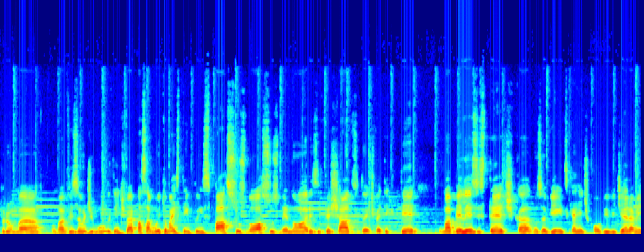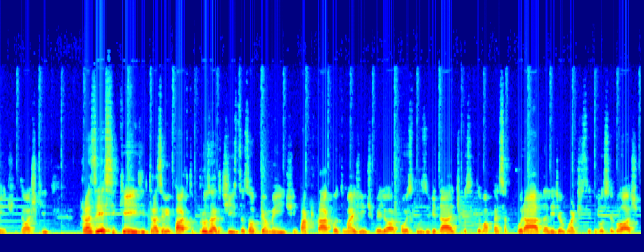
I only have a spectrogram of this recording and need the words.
por uma, uma visão de mundo que a gente vai passar muito mais tempo em espaços nossos menores e fechados, então a gente vai ter que ter uma beleza estética nos ambientes que a gente convive diariamente. Então acho que trazer esse case, trazer um impacto para os artistas, obviamente, impactar quanto mais gente melhor, com exclusividade, você ter uma peça curada ali de algum artista que você goste,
